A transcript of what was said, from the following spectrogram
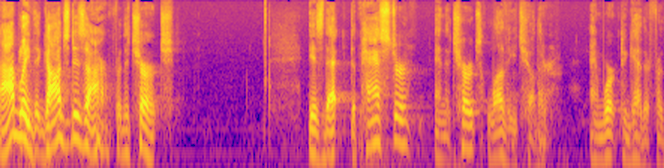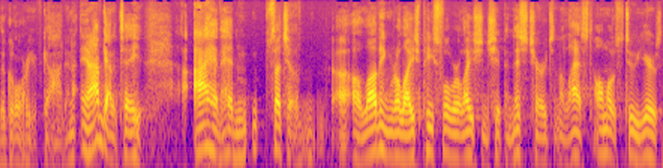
Now, I believe that God's desire for the church is that the pastor and the church love each other and work together for the glory of God. And, and I've got to tell you, I have had such a, a loving, relation, peaceful relationship in this church in the last almost two years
